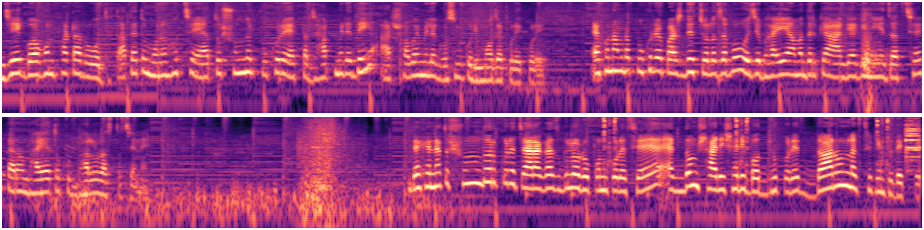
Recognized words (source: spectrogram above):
যে গগন ফাটা রোদ তাতে তো মনে হচ্ছে এত সুন্দর পুকুরে একটা ঝাঁপ মেরে দেই আর সবাই মিলে গোসল করি মজা করে করে। এখন আমরা পুকুরের পাশ দিয়ে চলে যাব। ওই যে ভাইয়া আমাদেরকে আগে আগে নিয়ে যাচ্ছে, কারণ ভাইয়া তো খুব ভালো রাস্তা চেনে। দেখেন এত সুন্দর করে চারা গাছগুলো রোপণ করেছে, একদম সারি সারি বদ্ধ করে, দারুণ লাগছে কিন্তু দেখতে।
